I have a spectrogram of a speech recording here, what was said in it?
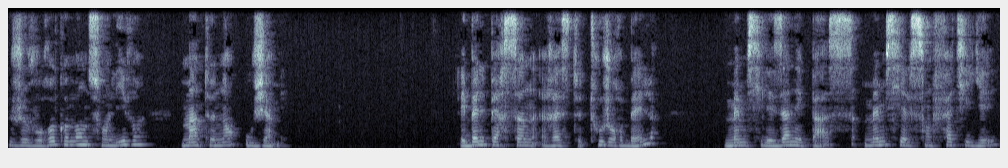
je vous recommande son livre Maintenant ou jamais. Les belles personnes restent toujours belles, même si les années passent, même si elles sont fatiguées,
